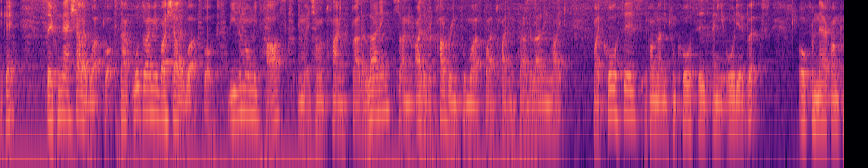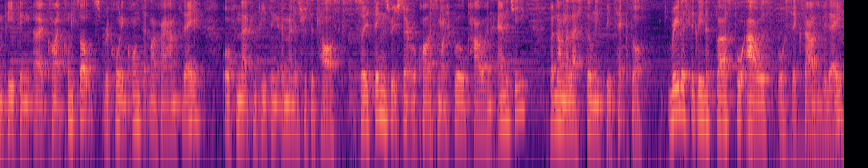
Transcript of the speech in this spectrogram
okay? So from there, shallow work blocks. Now, what do I mean by shallow work blocks? These are normally tasks in which I'm applying further learning. So I'm either recovering from work by applying further learning, like my courses, if I'm learning from courses, any audiobooks, or from there if I'm competing client consults, recording content like I am today, or from there competing administrative tasks. So things which don't require so much willpower and energy, but nonetheless still need to be ticked off. Realistically, the first four hours or six hours of your day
